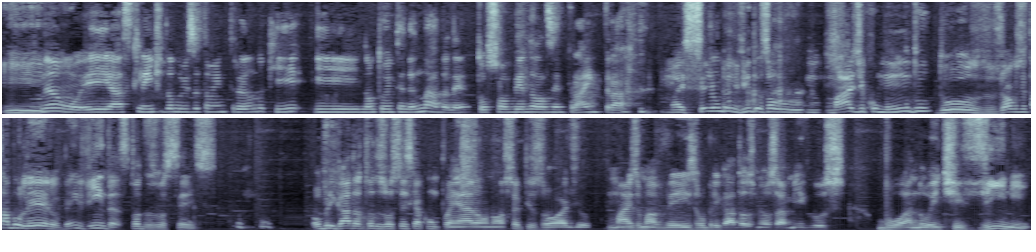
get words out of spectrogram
E Não, e as clientes da Luísa estão entrando aqui e não tô entendendo nada, né? Tô só vendo elas entrar, entrar. Mas sejam bem-vindas ao mágico mundo dos jogos de tabuleiro. Bem-vindas, todas vocês. Obrigado a todos vocês que acompanharam o nosso episódio. Mais uma vez, obrigado aos meus amigos. Boa noite, Vini.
